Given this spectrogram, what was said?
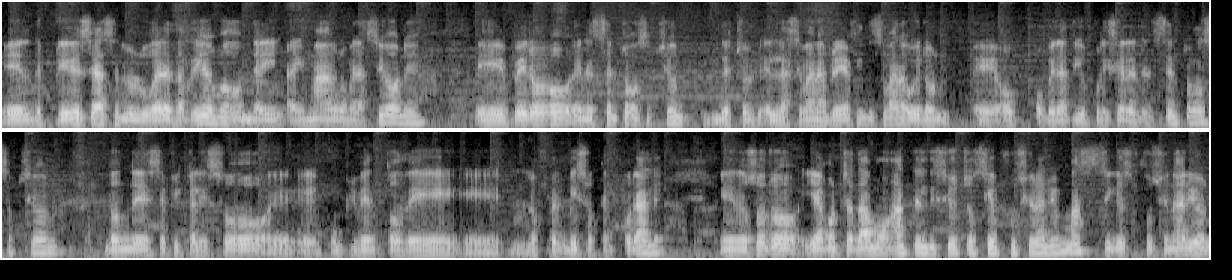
El despliegue se hace en los lugares de riesgo, donde hay, hay más aglomeraciones, eh, pero en el centro de Concepción, de hecho en la semana previa, fin de semana, hubieron eh, operativos policiales en el centro de Concepción, donde se fiscalizó eh, el cumplimiento de los permisos temporales. nosotros ya contratamos antes del 18 100 funcionarios más, así que esos funcionarios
